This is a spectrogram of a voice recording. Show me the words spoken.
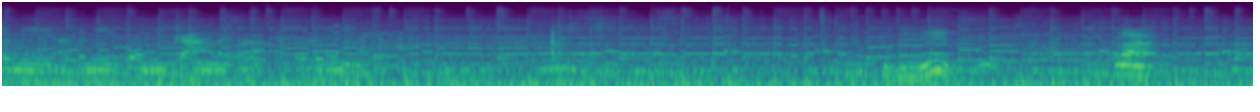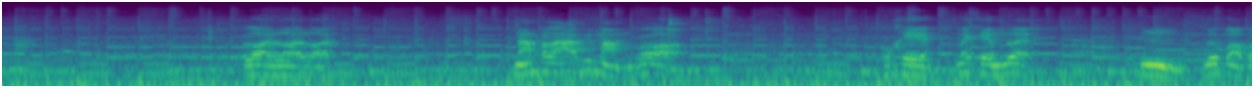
จะมีอาจจะมีก้งมีก้างอะไรก็ก็คือดูเกินหไปน่อยนะคะอื้อหืออร่อยอร่อยมากอร่อยอร่อยอร่อยน้ำปลาร้าพี่หม่ำก็ โอเค ไม่เค็มด้วย อืมเรือบอกไป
